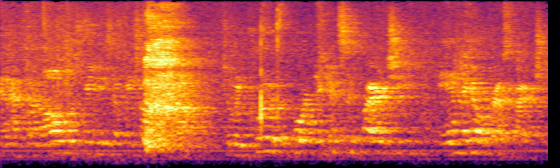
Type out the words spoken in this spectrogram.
and have done all those meetings that we talked about, to include the Port Dickinson Fire Chief and the Hillcrest Fire Chief.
